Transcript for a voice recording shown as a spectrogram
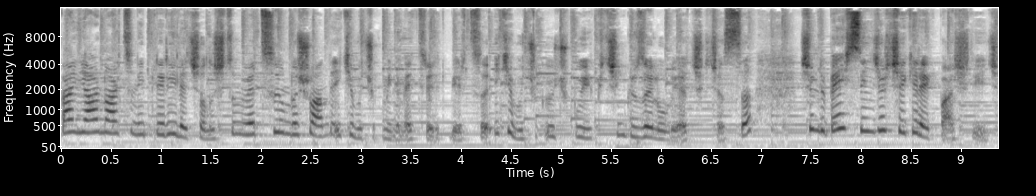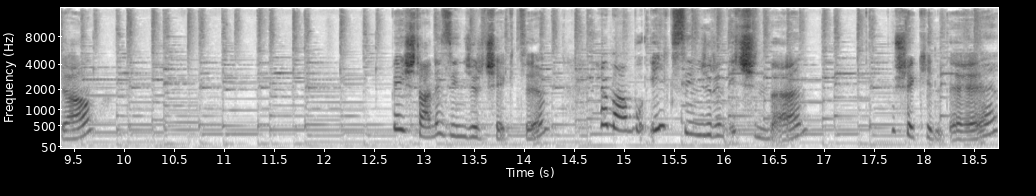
Ben yarn artın ipleriyle çalıştım ve tığım da şu anda 2,5 milimetrelik bir tığ. 2,5-3 bu ip için güzel oluyor açıkçası. Şimdi 5 zincir çekerek başlayacağım. 5 tane zincir çektim. Hemen bu ilk zincirin içinden bu şekilde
